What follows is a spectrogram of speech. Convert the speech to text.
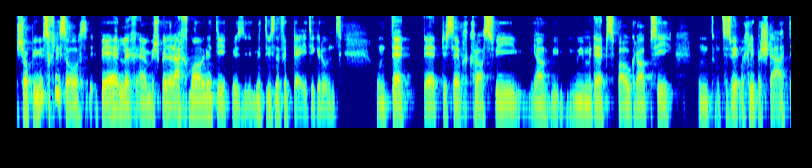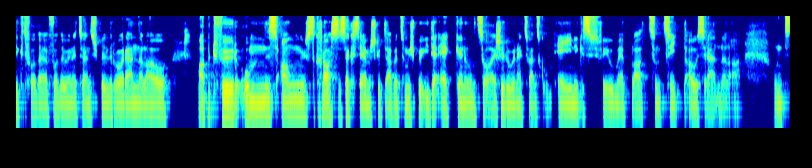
schon bei uns ein so, ich bin ehrlich, äh, wir spielen recht mal orientiert mit, unseren Verteidigern. Und, und dort, dort ist es einfach krass, wie, ja, wie, wie wir dort das Ballgrab sind und, und, das wird mir ein bisschen bestätigt von den, von den 21-Spielern, die rennen lassen. Aber dafür um ein anderes, krasses Extrem, es gibt eben zum Beispiel in den Ecken und so, ist der U21 um einiges viel mehr Platz und Zeit als rennen. Und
